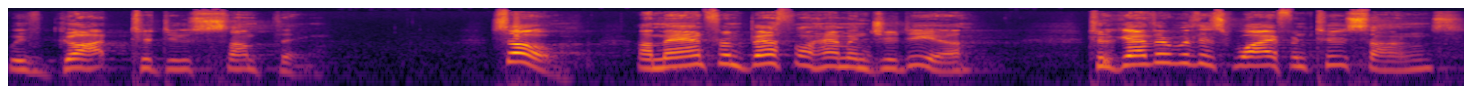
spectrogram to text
We've got to do something. So, a man from Bethlehem in Judea, together with his wife and two sons,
